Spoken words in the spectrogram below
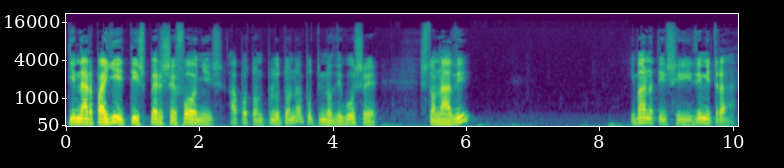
την αρπαγή της Περσεφόνης από τον Πλούτονα που την οδηγούσε στον Άδη η μάνα της η Δήμητρα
